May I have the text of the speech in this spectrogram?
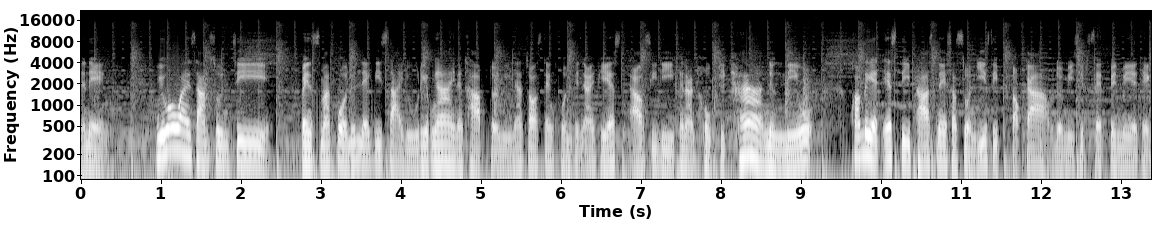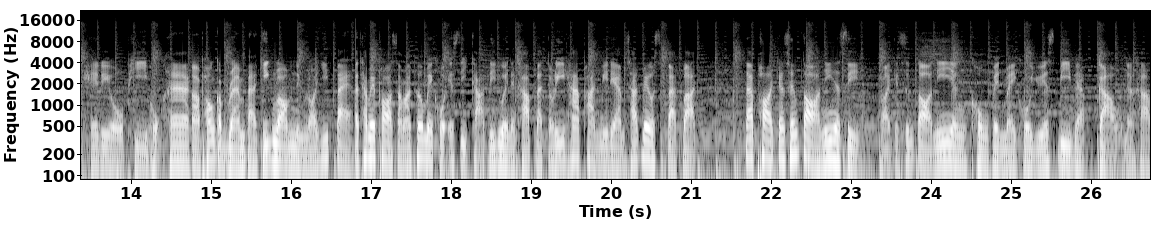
นั่นเอง vivo y 3 0 g เป็นสมาร์ทโฟนรุ่นเล็กดีไซน์ดูเรียบง่ายนะครับ โดยมีหน้าจอแสดงผลเป็น IPS LCD ขนาด 6.51 นิ้ว ความละเอียด SD Plus ในสัดส่วน 20 ต่อ 9 โดยมีชิปเซตเป็น MediaTek Helio P65 มาพร้อมกับ RAM 8 g b ROM 128 และถ้าไม่พอสามารถเพิ่ม Micro SD card ได้ด้วยนะครับ แบตเตอรี่ 5,000มิลลิแอมชาร์จเร็ว18วัตต์ แต่พอร์ตการเชื่อมต่อนี่นะสิ อร์ตการเชื่อมต่อนี่ยังคงเป็น Micro USB แบบเก่านะครับ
